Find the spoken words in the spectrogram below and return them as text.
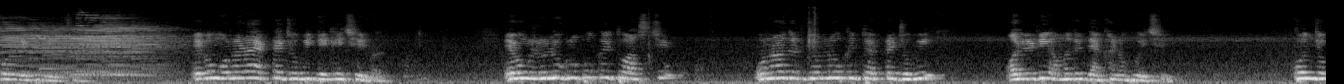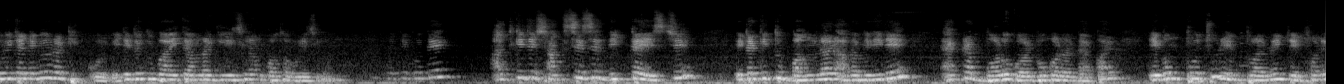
করে রেখে দিয়েছে এবং ওনারা একটা জমি দেখেছিল এবং লুলু গ্রুপও কিন্তু আসছে। ওনাদের জন্যও কিন্তু একটা জমি অলরেডি আমাদের দেখানো হয়েছে। কোন জমিটা নেবে ওরা ঠিক করবে। যেটা দুবাইতে আমরা গিয়েছিলাম, কথা বলেছিলাম। হতে হতে আজকে যে সাকসেসের দিকটা এসছে, এটা কিন্তু বাংলার আগামী দিনে একটা বড় গর্ব করার ব্যাপার এবং প্রচুর এমপ্লয়মেন্ট এর ফলে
